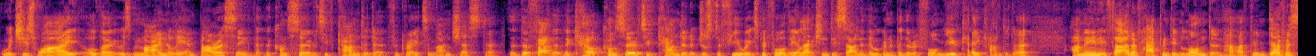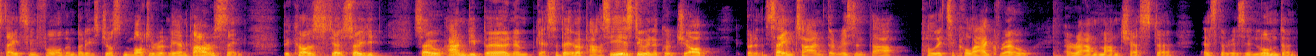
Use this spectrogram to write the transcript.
which is why, although it was minorly embarrassing that the Conservative candidate for Greater Manchester, the, the fact that the Conservative candidate just a few weeks before the election decided they were going to be the Reform UK candidate, I mean, if that had have happened in London, that would have been devastating for them. But it's just moderately embarrassing because you know, so you so Andy Burnham gets a bit of a pass. He is doing a good job, but at the same time, there isn't that political aggro around Manchester as there is in London.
